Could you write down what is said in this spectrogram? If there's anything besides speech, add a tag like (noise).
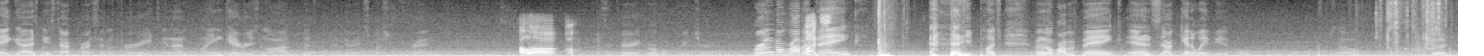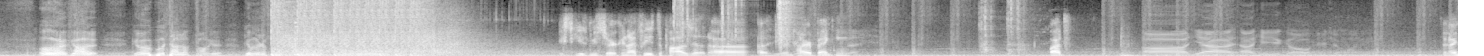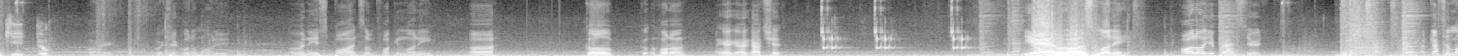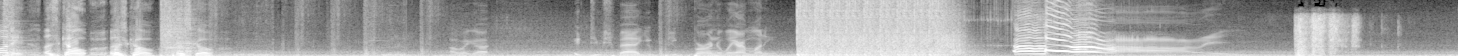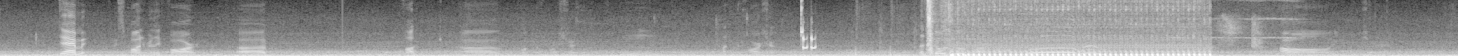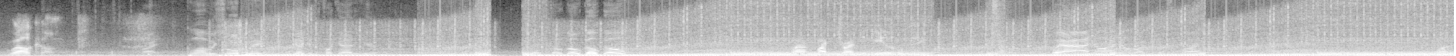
Hey guys, me Starfire748, and I'm playing Garry's mod with a very special friend. Hello. It's a very adorable creature. We're gonna go rob a What? bank. (laughs) he punched. We're gonna go rob a bank, and it's our getaway vehicle. So, good. Oh my god! Give me the fucking. Give me the fucking. Excuse me, sir. Can I please deposit uh, your entire banking? What? Uh, yeah. Uh, here you go. Here's your money. Thank you. Alright, we'll check all the money. Need to spawn some fucking money. Uh, go, go hold on. I, got- I got shit. Yeah, all this money. Oh no, you bastard. I got some money. Let's go. Let's go. Let's go. Oh my god. You douchebag. You, you burned away our money. Ah! Damn it! I spawned really far. Uh, fuck. Uh, what car should I? Hmm. What car should I? Let's go, go. Oh, you. Welcome. Alright, come on, we should all break. We gotta get the fuck out of here. Let's go, go, go, go. Well, I can drive the gay little thing. Wait, I know, I know our good spot. I know. What?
